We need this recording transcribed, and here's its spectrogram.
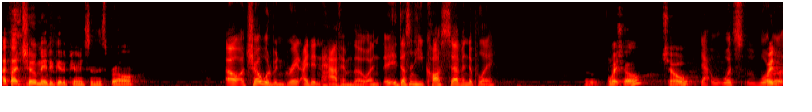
I thought Cho made a good appearance in this brawl. oh, Cho would have been great. I didn't have him though, and it doesn't he cost seven to play? wait. Cho? Cho? Yeah. What's Lo- Wait, uh,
